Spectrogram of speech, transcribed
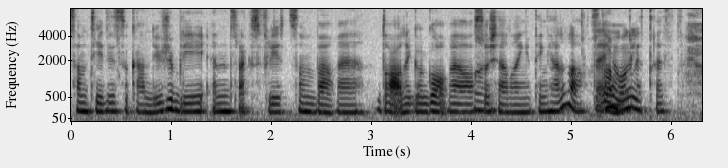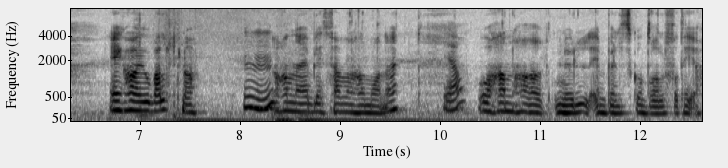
Samtidig så kan det jo ikke bli en slags flyt som bare drar deg av gårde, og så skjer det ingenting heller. Det er jo òg litt trist. Jeg har jo valgt nå. Mm. Han er blitt fem og en halv måned, Ja. og han har null impulskontroll for tida.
